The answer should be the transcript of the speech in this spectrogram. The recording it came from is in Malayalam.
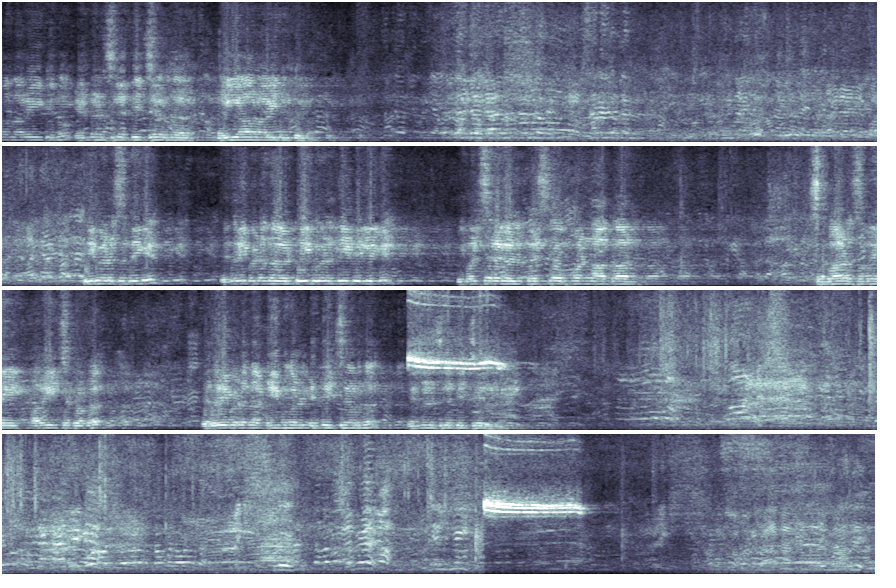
അറിയിക്കുന്നു. എൻട്രൻസിൽ എത്തിച്ചേർന്ന് തയ്യാറായിരിക്കുക. ടീമുകൾ ശ്രദ്ധിക്കുക എത്രയും പെട്ടെന്ന് ടീമുകൾ എത്തിയിട്ടില്ലെങ്കിൽ ഈ മത്സരങ്ങൾ ബെസ്റ്റ് ഓഫ് വൺ ആക്കാൻ സമാന സമയം അറിയിച്ചിട്ടുണ്ട്. എത്രയും പെട്ടെന്ന് ടീമുകൾ എത്തിച്ചേർന്ന് എൻട്രൻസിൽ എത്തിച്ചേരുക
